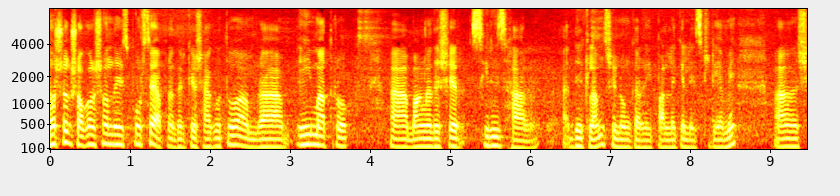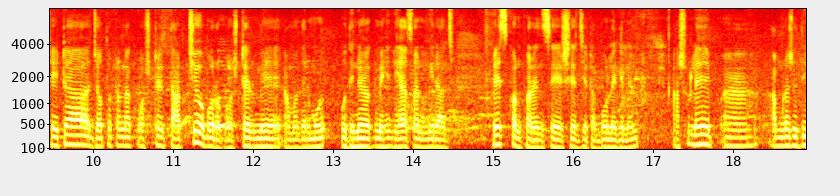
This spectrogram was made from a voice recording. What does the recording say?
দর্শক, সকাল সন্ধ্যা স্পোর্টসে আপনাদেরকে স্বাগত। আমরা এই মাত্র বাংলাদেশের সিরিজ হার দেখলাম শ্রীলঙ্কার এই পাল্লেকেল স্টেডিয়ামে। সেটা যতটা না কষ্টের, তার চেয়েও বড় কষ্টের মেয়ে আমাদের অধিনায়ক মেহেদি হাসান মিরাজ প্রেস কনফারেন্সে এসে যেটা বলে গেলেন। আসলে আমরা যদি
